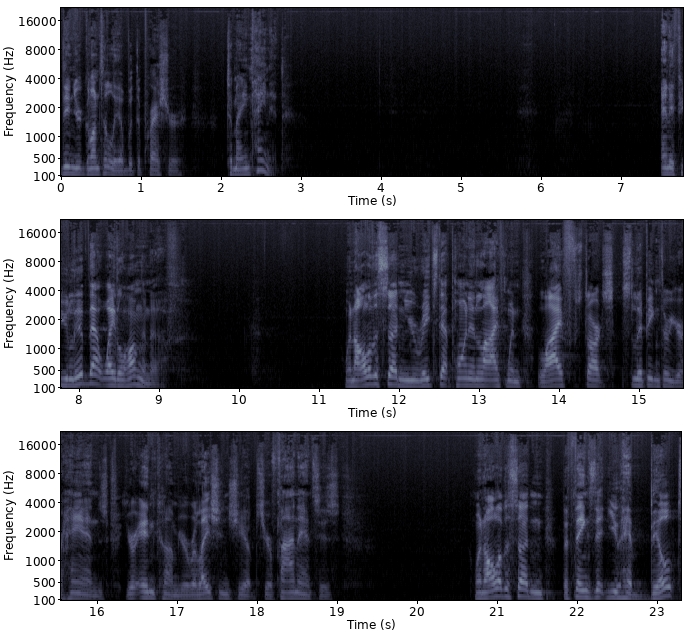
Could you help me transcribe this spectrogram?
then you're going to live with the pressure to maintain it. And if you live that way long enough, when all of a sudden you reach that point in life when life starts slipping through your hands, your income, your relationships, your finances, when all of a sudden the things that you have built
